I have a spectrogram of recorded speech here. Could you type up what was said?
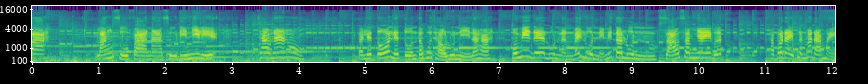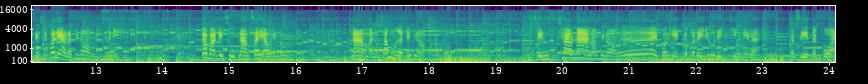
ว่าหลังสู่ฟ้านาสู่ดินนี่ลิชาวนาเฮาแต่เลตโตนเลตโตนต่ผู้เฒ่ารุ่นนี้นะคะบ่มีเด้รุ่นนั้นไว้รุ่นนี่มีต่รุ่นสาวซ้ำใหญ่เบิดถ้าบ่ได้เพิ่นมาดามให้ก็สิบ่แล้วล่ะพี่น้องนี่มื้อนี้แต่ว่าได้สูบน้ำใส่เอาเห็นบ่น้ำมันซ้ำเมิดเด้พี่น้อง เป็นชาวนาเนาะพี่น้องเอ้ยบ่เฮ็ดก็บ่ได้อยู่ได้กินนี่แหละเกษตรกร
